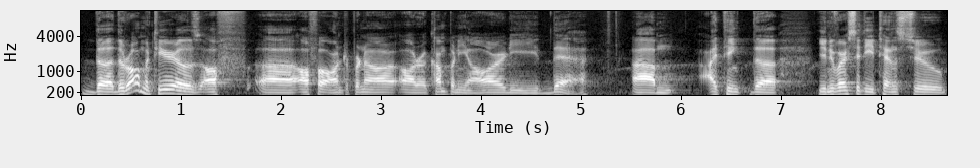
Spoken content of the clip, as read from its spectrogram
the, the raw materials of, uh, of an entrepreneur or a company are already there. Um, I think the university tends to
